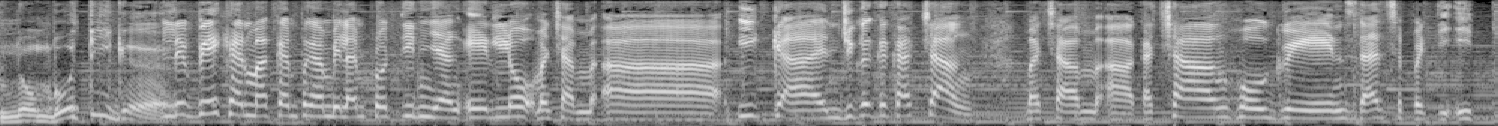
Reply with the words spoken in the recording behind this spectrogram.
Nombor 3 Lebihkan makan pengambilan protein yang elok macam uh, ikan juga ke kacang. Macam uh, kacang, whole grains dan seperti itu.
